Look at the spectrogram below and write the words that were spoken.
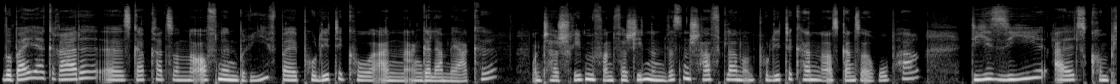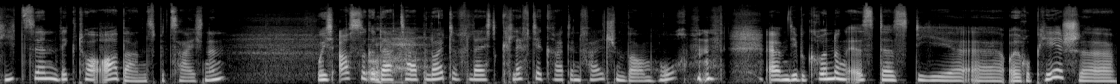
Wobei ja gerade, äh, es gab gerade so einen offenen Brief bei Politico an Angela Merkel unterschrieben von verschiedenen Wissenschaftlern und Politikern aus ganz Europa, die sie als Komplizin Viktor Orbans bezeichnen. Wo ich auch so gedacht oh. habe, Leute, vielleicht kläfft ihr gerade den falschen Baum hoch. ähm, die Begründung ist, dass die äh, europäische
